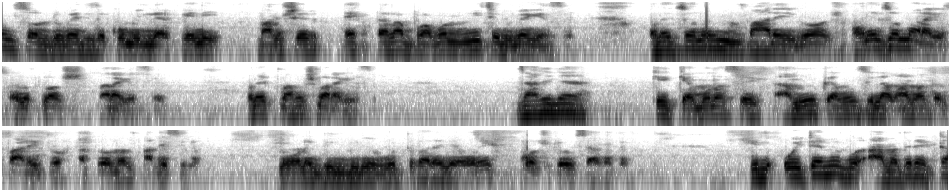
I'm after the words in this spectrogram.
অঞ্চল ডুবে দিয়েছে কুমিল্লা, ফেনী, মানুষের একতলা ভবন নিচে ডুবে গেছে। অনেকজনের বাড়ি, ঘর, অনেকজন মারা গেছে, অনেক মানুষ মারা গেছে, অনেক মানুষ মারা গেছে। জানি না কে কেমন আছে, আমিও কেমন ছিলাম, আমাদের বাড়ি তো আক্রমণ পানি ছিল। অনেকদিন ভিডিও করতে পারিনি, অনেক কষ্ট হয়েছে আমাদের। কিন্তু ওই টাইমে আমাদের একটা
